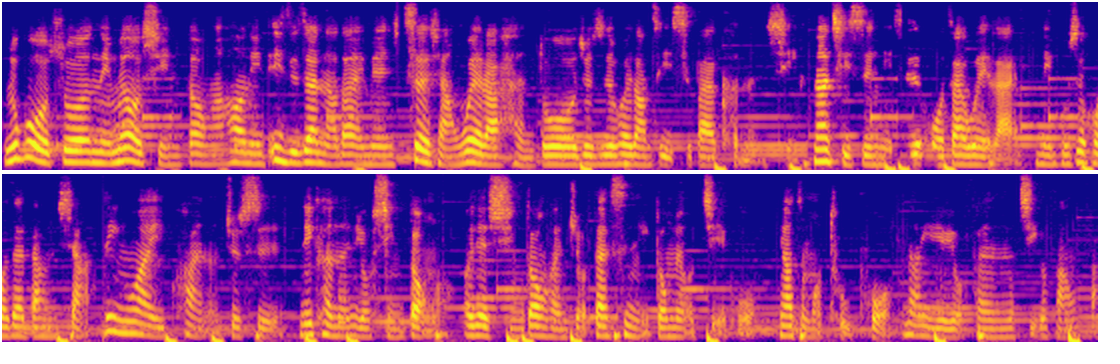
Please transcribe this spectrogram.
如果说你没有行动，然后你一直在脑袋里面设想未来很多就是会让自己失败的可能性，那其实你是活在未来，你不是活在当下。另外一块呢，就是你可能有行动了，而且行动很久，但是你都没有结果，你要怎么突破？那也有分几个方法。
